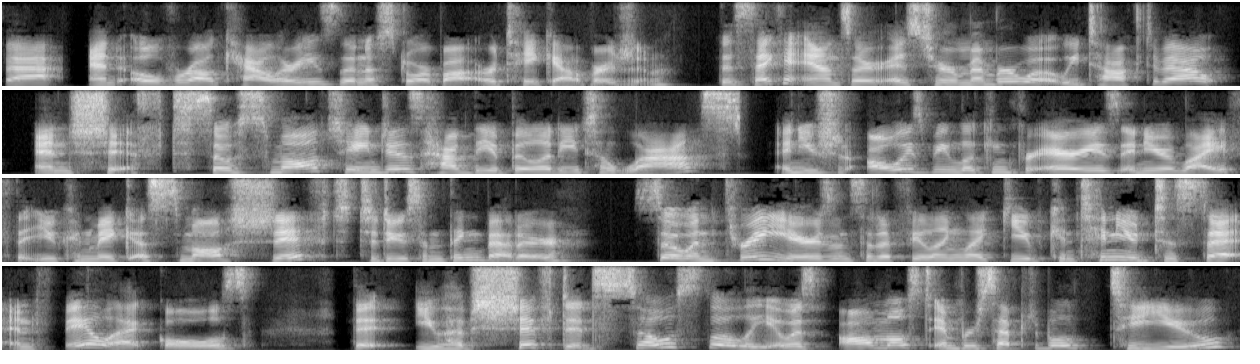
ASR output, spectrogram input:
fat, and overall calories than a store bought or takeout version. The second answer is to remember what we talked about and shift. So, small changes have the ability to last, and you should always be looking for areas in your life that you can make a small shift to do something better. So, in three years, instead of feeling like you've continued to set and fail at goals, that you have shifted so slowly, it was almost imperceptible to you,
